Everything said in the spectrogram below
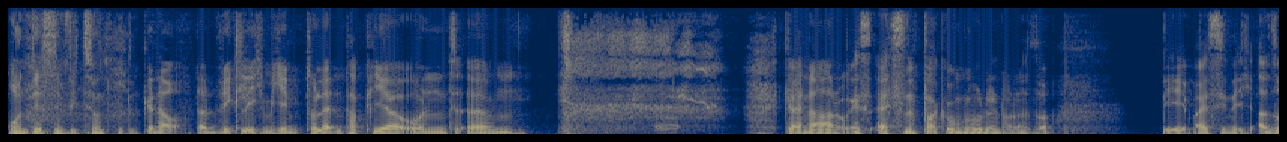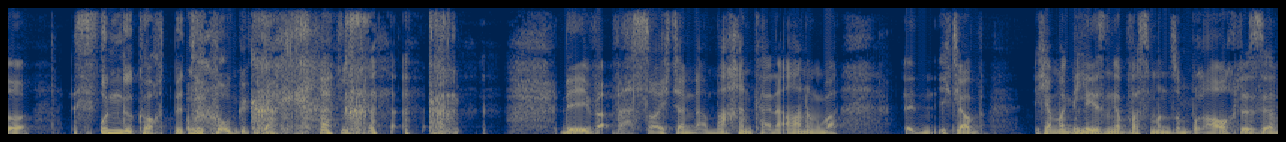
Und Desinfektionsmittel. Genau. Dann wickle ich mich in Toilettenpapier und ähm, keine Ahnung, ess, ess eine Packung Nudeln oder so. Nee, weiß ich nicht. Also es ist Ungekocht bitte. umgekracht. nee, wa- was soll ich denn da machen? Keine Ahnung. Aber äh, ich glaube, ich habe mal gelesen gehabt, was man so braucht. Das ist ja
